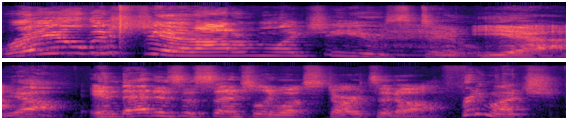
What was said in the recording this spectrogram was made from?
rail the shit out of him like she used to. yeah. Yeah. And that is essentially what starts it off. Pretty much.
